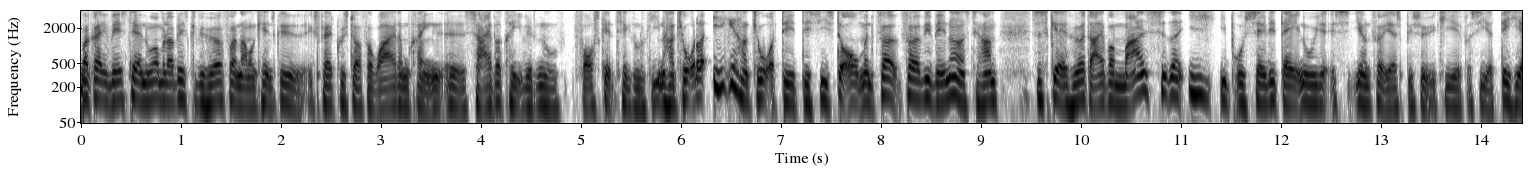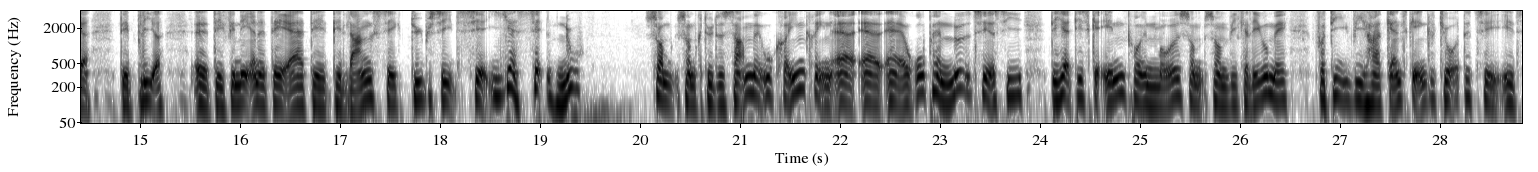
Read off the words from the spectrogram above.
Margrethe Vest her, nu om et øjeblik skal vi høre fra den amerikanske ekspert Christopher White omkring øh, cyberkrig, hvilken forskel teknologien har gjort og ikke har gjort det, det sidste år. Men før, før vi vender os til ham, så skal jeg høre dig, hvor meget sidder I i Bruxelles i dag nu, jævnfør jeres besøg i Kiev, og siger, at det her, det bliver øh, definerende, det er det, det lange sigt. Dybest set, ser I jer selv nu som, som knyttet sammen med Ukrainekrigen, er, er, er Europa nødt til at sige, at det her det skal ende på en måde, som, som vi kan leve med, fordi vi har ganske enkelt gjort det til et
